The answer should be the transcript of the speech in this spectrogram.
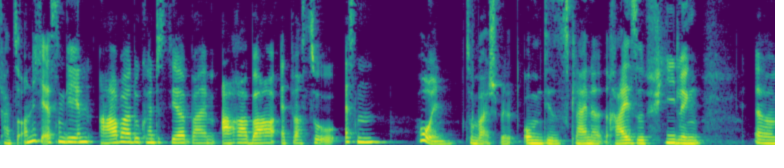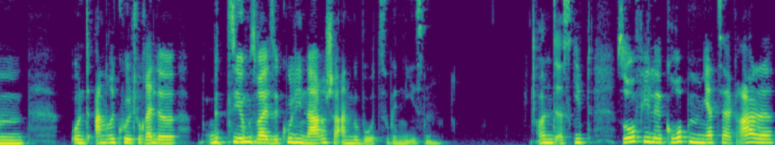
kannst du auch nicht essen gehen, aber du könntest dir beim Araber etwas zu essen holen, zum Beispiel, um dieses kleine Reisefeeling ähm, und andere kulturelle beziehungsweise kulinarische Angebote zu genießen. Und es gibt so viele Gruppen jetzt ja gerade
